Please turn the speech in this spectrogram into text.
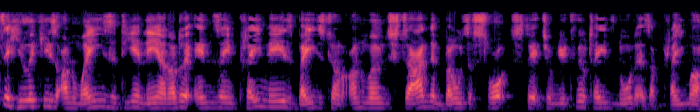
the helicase unwinds the DNA, another enzyme primase binds to an unwound strand and builds a short stretch of nucleotides known as a primer.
